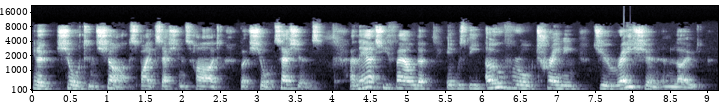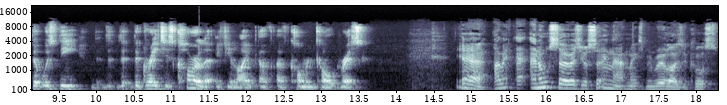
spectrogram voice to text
you know, short and sharp, spike sessions, hard but short sessions. And they actually found that it was the overall training duration and load that was the, the, the greatest correlate, if you like, of, of common cold risk. Yeah, I mean, and also as you're saying that, makes me realise, of course,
